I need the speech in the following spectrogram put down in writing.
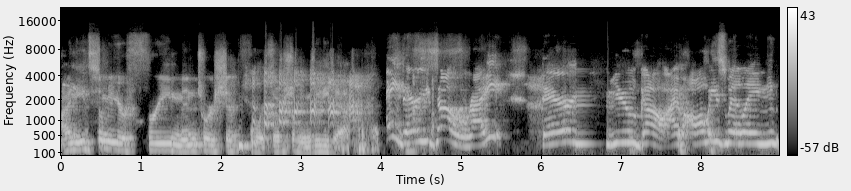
I, I, need some of your free mentorship for social media. Hey, there you go, right? There you go. I'm always willing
